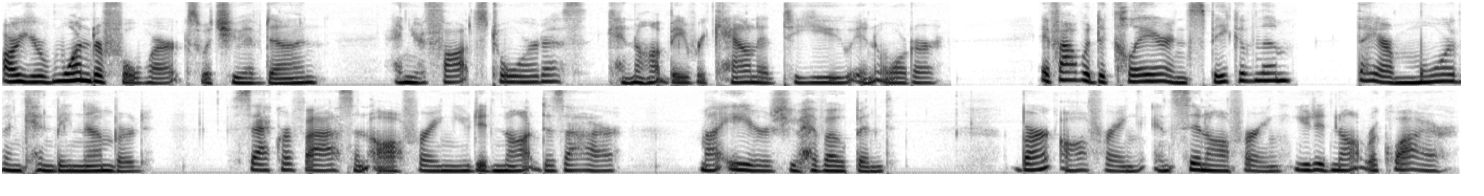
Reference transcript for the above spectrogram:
are your wonderful works which you have done, and your thoughts toward us cannot be recounted to you in order. If I would declare and speak of them, they are more than can be numbered. Sacrifice and offering you did not desire, my ears you have opened. Burnt offering and sin offering you did not require.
